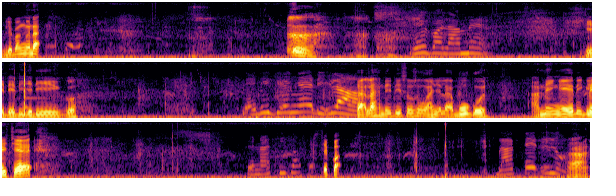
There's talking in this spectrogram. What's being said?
Boleh bangun tak? Uh. Ni gol ambil. Okey, Daddy jadi go. Jadi dia ngeri lah. Taklah, Daddy sorang-sorang je lah bogol. Amir dengan Eric gelecek. Penalti siapa? Sepak. Berlatih dulu. Ha.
